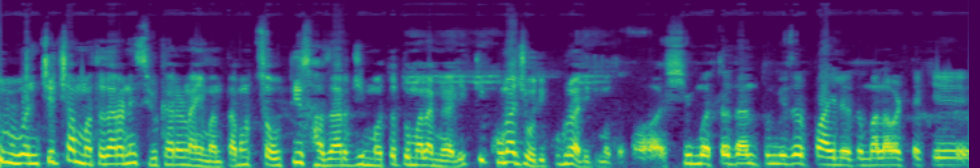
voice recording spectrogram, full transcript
वंचितच्या मतदारांनी स्वीकारलं नाही म्हणता मग चौतीस हजार जी मतं तुम्हाला मिळाली ती कुणाची होती? कुठून आली ती मतं? अशी मतदान तुम्ही जर पाहिलं तर मला वाटतं की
